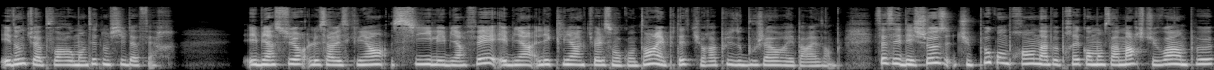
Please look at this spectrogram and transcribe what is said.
et donc tu vas pouvoir augmenter ton chiffre d'affaires. Et bien sûr, le service client, s'il est bien fait, eh bien, les clients actuels sont contents et peut-être qu'il y aura plus de bouche à oreille, par exemple. Ça, c'est des choses, tu peux comprendre à peu près comment ça marche, tu vois un peu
